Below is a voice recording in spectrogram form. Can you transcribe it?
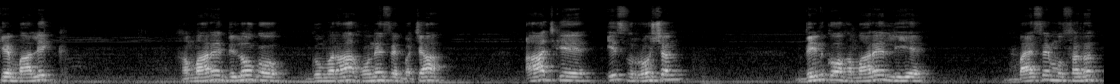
के मालिक, हमारे दिलों को गुमराह होने से बचा। आज के इस रोशन दिन को हमारे लिए बैस मुसरत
